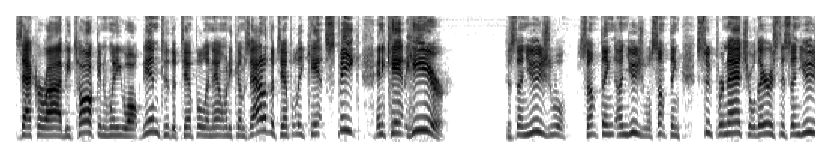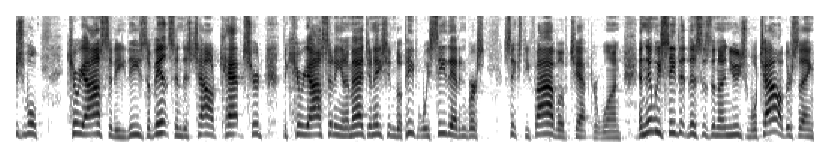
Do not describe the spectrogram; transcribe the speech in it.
Zechariah be talking when he walked into the temple, and now when he comes out of the temple, he can't speak and he can't hear? This unusual, something unusual, something supernatural. There is this unusual curiosity. These events in this child captured the curiosity and imagination of the people. We see that in verse 65 of chapter 1. And then we see that this is an unusual child. They're saying,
